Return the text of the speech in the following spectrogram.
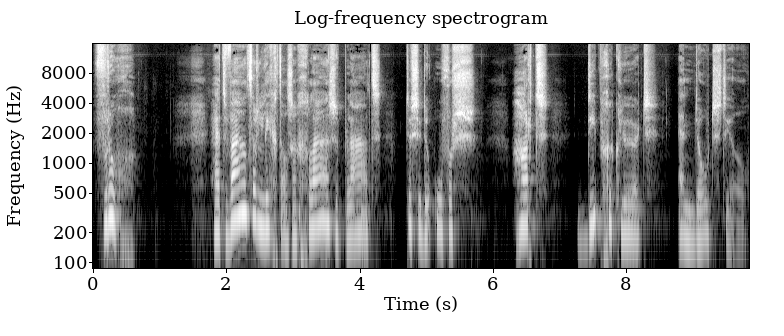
Vroeg. Het water ligt als een glazen plaat tussen de oevers, hard, diep gekleurd en doodstil.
